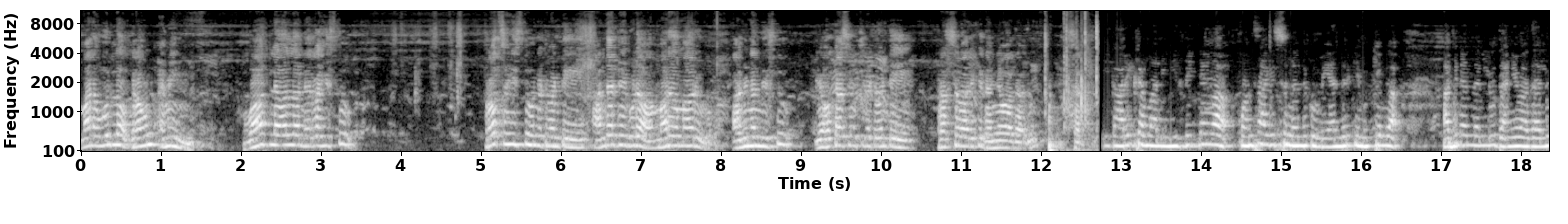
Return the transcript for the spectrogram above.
మన ఊర్లో గ్రౌండ్ ఐ మీన్ వార్డ్ లెవెల్లో నిర్వహిస్తూ ప్రోత్సహిస్తూ ఉన్నటువంటి అందరినీ కూడా మరోమారు అభినందిస్తూ ఈ అవకాశం ఇచ్చినటువంటి వారికి ధన్యవాదాలు ఈ కార్యక్రమాన్ని నిర్విఘ్నంగా కొనసాగిస్తున్నందుకు మీ అందరికీ ముఖ్యంగా అభినందనలు ధన్యవాదాలు.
